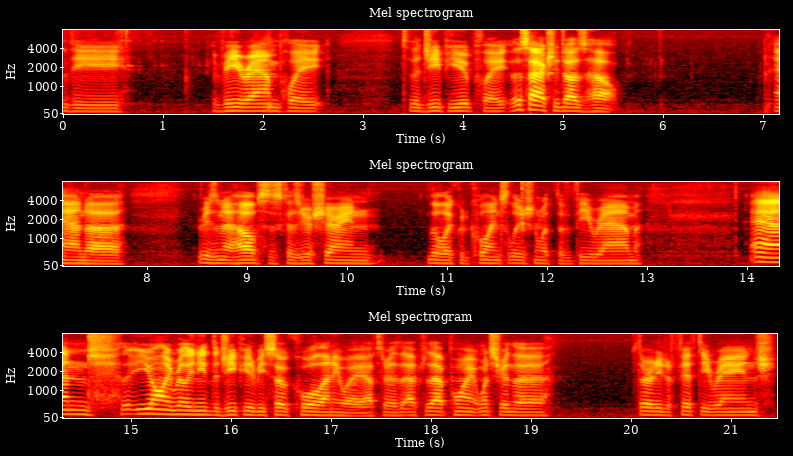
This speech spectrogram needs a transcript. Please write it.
the VRAM plate to the GPU plate. This actually does help. And uh, the reason it helps is because you're sharing the liquid cooling solution with the VRAM. And you only really need the GPU to be so cool anyway. After, after that point, once you're in the 30 to 50 range,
